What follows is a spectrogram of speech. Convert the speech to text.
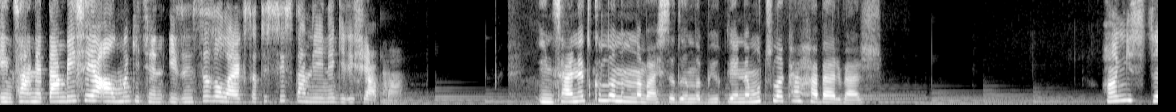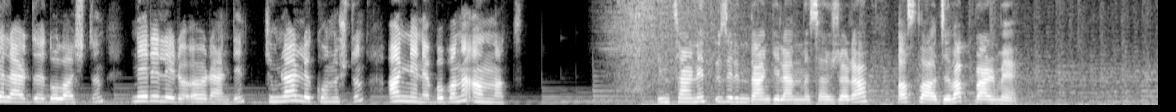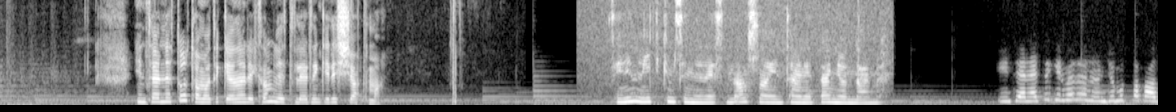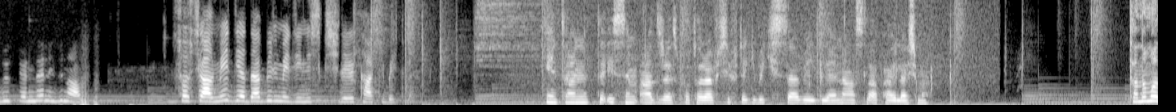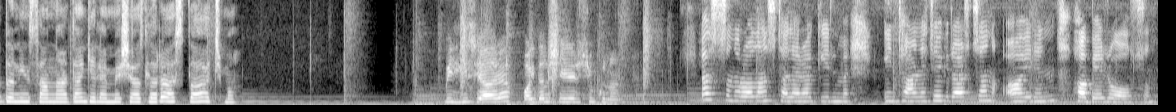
İnternetten bir şeyi almak için izinsiz olarak satış sistemlerine giriş yapma. İnternet kullanımına başladığında büyüklerine mutlaka haber ver. Hangi sitelerde dolaştın, nereleri öğrendin, kimlerle konuştun, annene babana anlat. İnternet üzerinden gelen mesajlara asla cevap verme. İnternette otomatik gelen reklam iletilerine giriş yapma. Senin ve hiç kimsenin resmini asla internetten gönderme. İnternete girmeden önce mutlaka büyüklerinden izin al. Sosyal medyada bilmediğiniz kişileri takip etme. İnternette isim, adres, fotoğraf, şifre gibi kişisel bilgilerini asla paylaşma. Tanımadığın insanlardan gelen mesajları asla açma. Bilgisayarı faydalı şeyler için kullan. Yaş sınırı olan sitelere girme. İnternete girersen ailenin haberi olsun.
